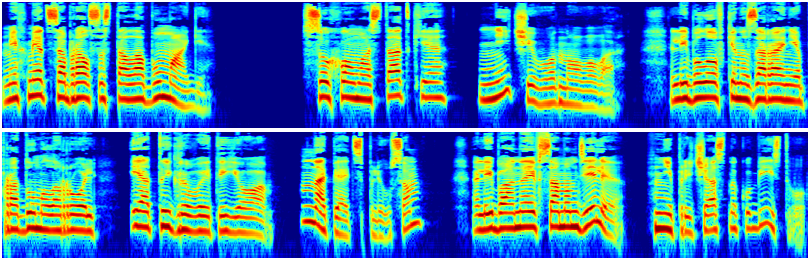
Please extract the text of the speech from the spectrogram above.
Мехмед собрал со стола бумаги. В сухом остатке ничего нового. Либо Ловкина заранее продумала роль и отыгрывает ее на пять с плюсом, либо она и в самом деле не причастна к убийству,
